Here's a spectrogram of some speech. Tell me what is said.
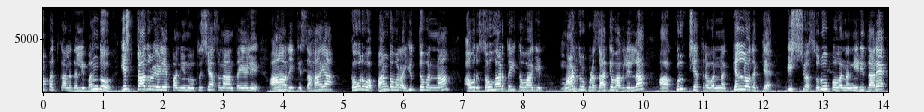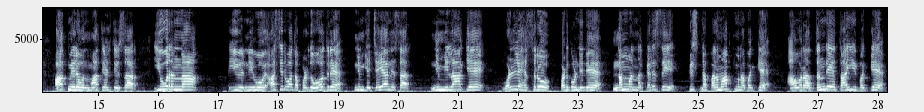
ಆಪತ್ಕಾಲದಲ್ಲಿ ಬಂದು ಎಷ್ಟಾದರೂ ಎಳೆಯಪ್ಪ, ನೀನು ದುಶ್ಯಾಸನ ಅಂತ ಹೇಳಿ ಆ ರೀತಿ ಸಹಾಯ, ಕೌರವ ಪಾಂಡವರ ಯುದ್ಧವನ್ನು ಅವರು ಸೌಹಾರ್ದಯುತವಾಗಿ ಮಾಡಿದ್ರೂ ಕೂಡ ಸಾಧ್ಯವಾಗಲಿಲ್ಲ. ಆ ಕುರುಕ್ಷೇತ್ರವನ್ನು ಗೆಲ್ಲೋದಕ್ಕೆ ವಿಶ್ವ ಸ್ವರೂಪವನ್ನು ನೀಡಿದ್ದಾರೆ. ಆತ್ಮೀಯರ, ಒಂದು ಮಾತು ಹೇಳ್ತೀವಿ ಸರ್. ಇವರನ್ನ ಇವ್- ನೀವು ಆಶೀರ್ವಾದ ಪಡೆದು ಹೋದರೆ ನಿಮಗೆ ಜಯಾನೇ ಸರ್. ನಿಮ್ಮ ಇಲಾಖೆ ಒಳ್ಳೆ ಹೆಸರು ಪಡ್ಕೊಂಡಿದೆ. ನಮ್ಮನ್ನು ಕರೆಸಿ ಕೃಷ್ಣ ಪರಮಾತ್ಮನ ಬಗ್ಗೆ, ಅವರ ತಂದೆ ತಾಯಿ ಬಗ್ಗೆ,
